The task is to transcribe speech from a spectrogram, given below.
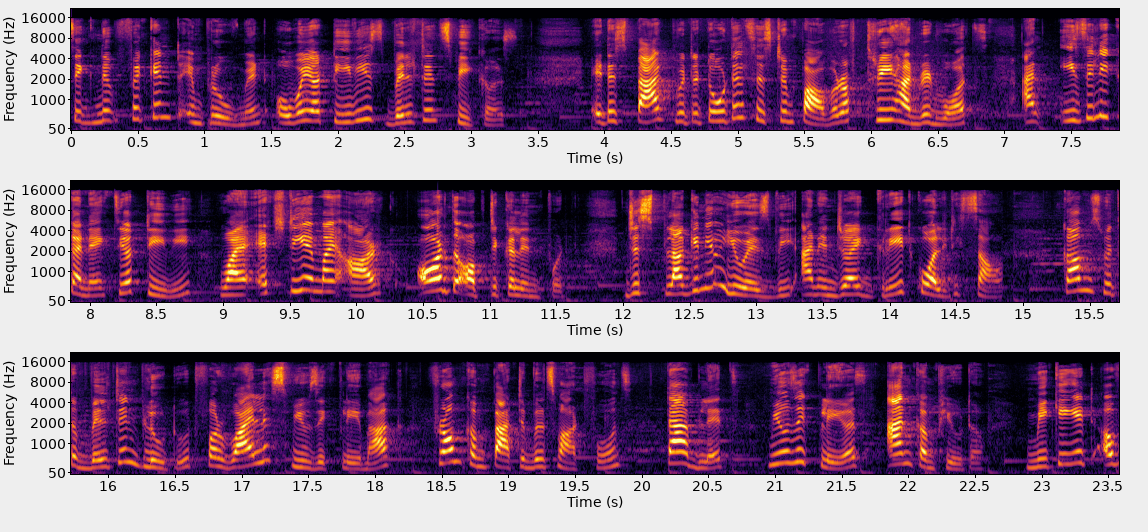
significant improvement over your TV's built-in speakers. It is packed with a total system power of 300 watts and easily connects your TV via HDMI ARC or the optical input. Just plug in your USB and enjoy great quality sound. Comes with a built-in Bluetooth for wireless music playback from compatible smartphones, tablets, music players and computer, making it a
